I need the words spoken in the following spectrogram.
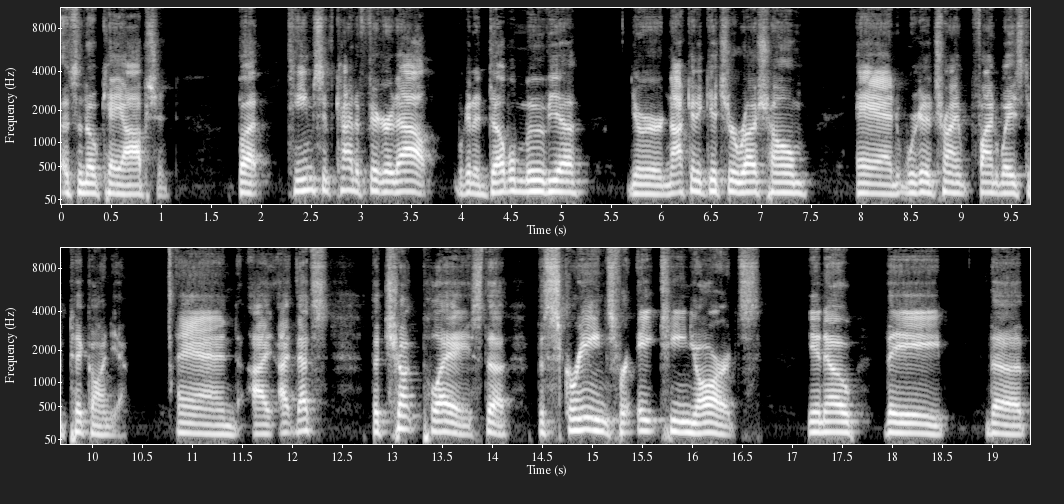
is an okay option. But teams have kind of figured out we're going to double move you. You're not going to get your rush home and we're going to try and find ways to pick on you. And I, I that's the chunk plays, the the screens for 18 yards, you know, the the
